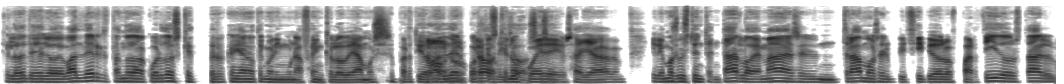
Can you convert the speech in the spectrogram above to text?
que lo de lo de Balder, estando de acuerdo, es que, pero es que ya no tengo ninguna fe en que lo veamos ese partido de Balder, porque es que no puede. O sea, ya y le hemos visto intentarlo, además, entramos el principio de los partidos, tal,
